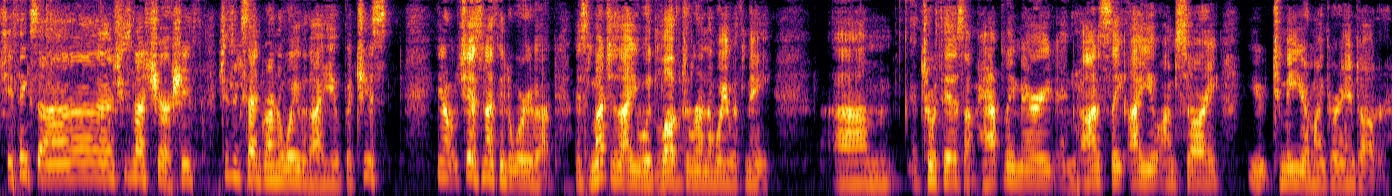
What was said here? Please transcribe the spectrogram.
she thinks. Uh, she's not sure. She she thinks I'd run away with IU, but she's, you know, she has nothing to worry about. As much as I would love to run away with me, um, the truth is, I'm happily married, and honestly, IU, I'm sorry. You to me, you're my granddaughter.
